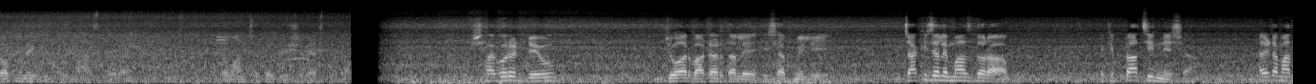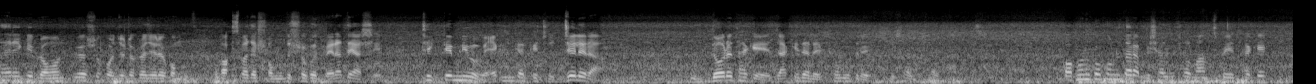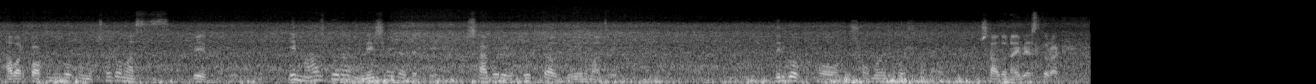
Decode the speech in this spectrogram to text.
তখনই কিন্তু মাছ ধরা, রোমাঞ্চকর দৃশ্য ব্যস্ততা সাগরের ঢেউ, জোয়ার বাটার তালে হিসাব মিলিয়ে চাকি জালে মাছ ধরা একটি প্রাচীন নেশা। আর এটা মাথায় রেখে ভ্রমণ প্রিয়সু পর্যটকরা যেরকম কক্সবাজার সমুদ্র সৈকত বেড়াতে আসে, ঠিক তেমনিভাবে এখানকার কিছু জেলেরা দৌড়ে থাকে জাকি জালে সমুদ্রে বিশাল বিশাল কখনো কখনো তারা বিশাল বিশাল মাছ পেয়ে থাকে, আবার কখনো কখনো ছোট মাছ পেয়ে থাকে। এই মাছ ধরার নেশায় তাদেরকে সাগরের উত্তাল ঢেউয়ের মাঝে দীর্ঘক্ষণ সময়ের পর সময় সাধনায় ব্যস্ত রাখে।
